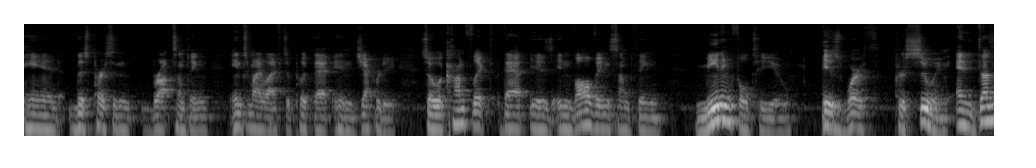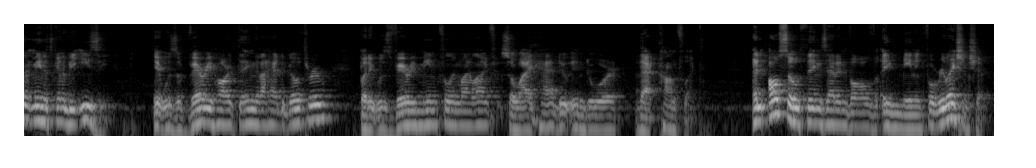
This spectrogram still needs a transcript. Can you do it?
And this person brought something into my life to put that in jeopardy. So, a conflict that is involving something meaningful to you is worth pursuing and doesn't mean it's going to be easy. It was a very hard thing that I had to go through, but it was very meaningful in my life. So, I had to endure that conflict and also things that involve a meaningful relationship.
